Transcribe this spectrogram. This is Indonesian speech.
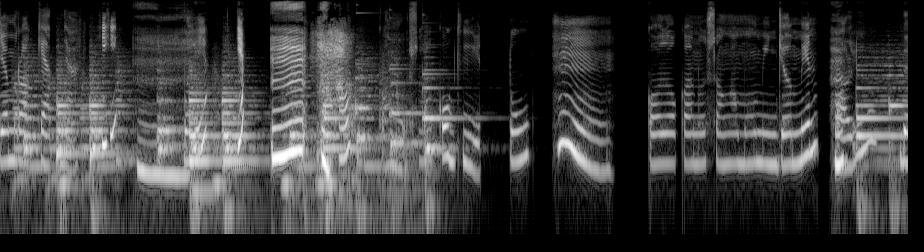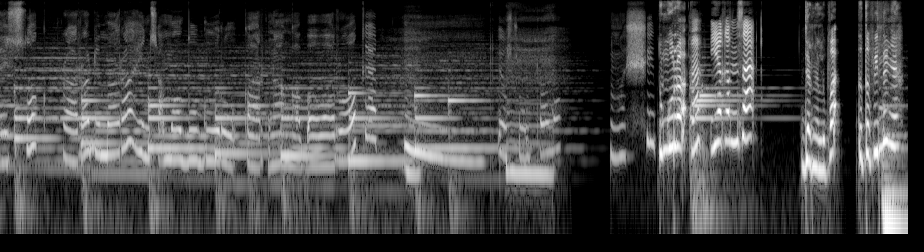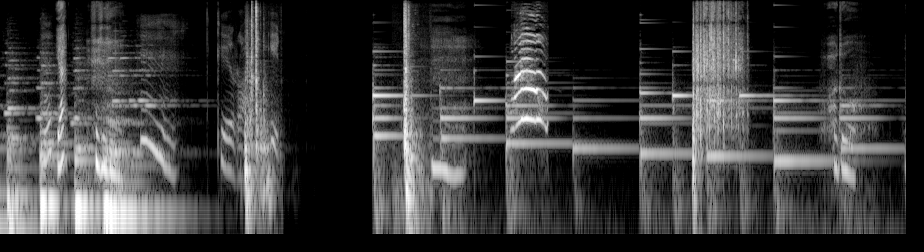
pinjam roketnya. Hihi, Hmm. boleh ya? Yep. Hmm. Hah? Kanusa kok gitu? Hmm, kalau Kanusa nggak mau minjemin, paling besok Rara dimarahin sama bu guru karena nggak bawa roket. Hmm, ya Hmm. sudahlah. Nasib. Tunggu, Ra. Hah? Iya Kansa? Jangan lupa tutup pintunya. Hmm? Ya. Hmm, kirain. Hmm. Waduh,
